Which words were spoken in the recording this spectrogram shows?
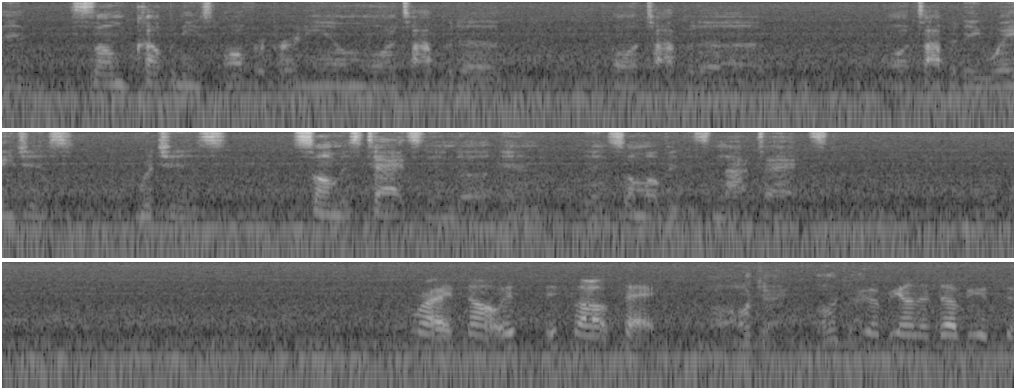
that some companies offer per diem on top of the on top of the on top of their wages, which is some is taxed and uh, and and some of it is not taxed. Right. No, it's it's all tax. Oh, okay, okay, You'll be on the W two.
